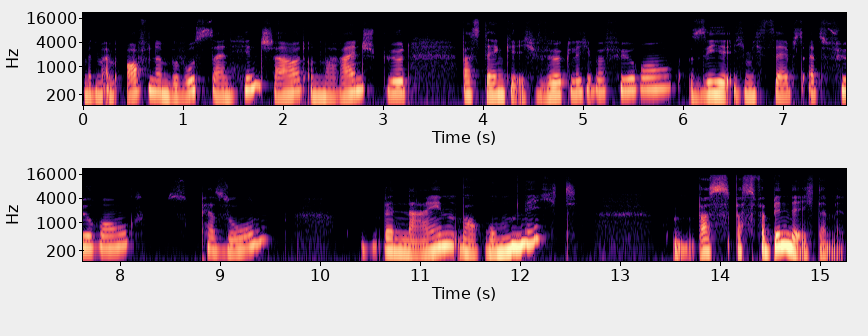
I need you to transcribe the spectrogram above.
mit meinem offenen Bewusstsein hinschaut und mal reinspürt, was denke ich wirklich über Führung? Sehe ich mich selbst als Führungsperson? Wenn nein, warum nicht? Was, was verbinde ich damit?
